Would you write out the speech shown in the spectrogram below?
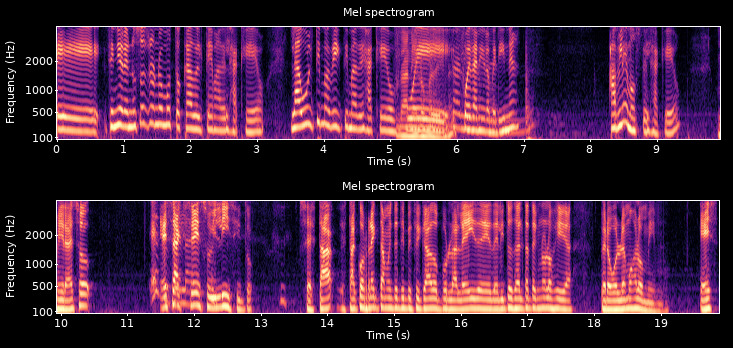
Eh, señores, nosotros no hemos tocado el tema del hackeo. La última víctima de hackeo Danilo fue, Medina. fue Danilo Medina. Hablemos del hackeo. Mira, eso, Eso ese la- acceso ilícito se está, está correctamente tipificado por la ley de delitos de alta tecnología, pero volvemos a lo mismo. Es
